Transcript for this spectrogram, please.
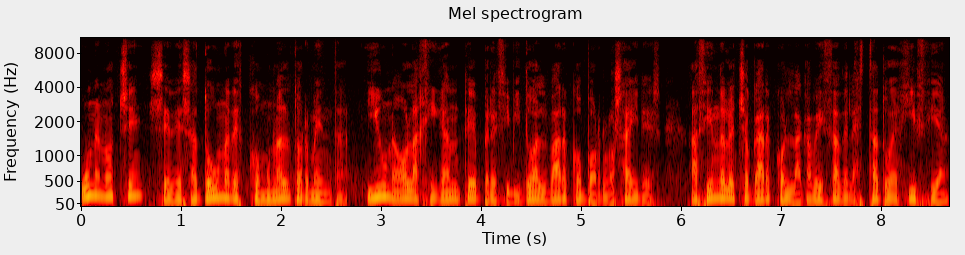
Una noche se desató una descomunal tormenta y una ola gigante precipitó al barco por los aires, haciéndole chocar con la cabeza de la estatua egipcia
